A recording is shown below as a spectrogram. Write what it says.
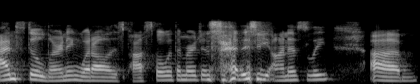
I'm still learning what all is possible with emergent strategy. Honestly, um,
